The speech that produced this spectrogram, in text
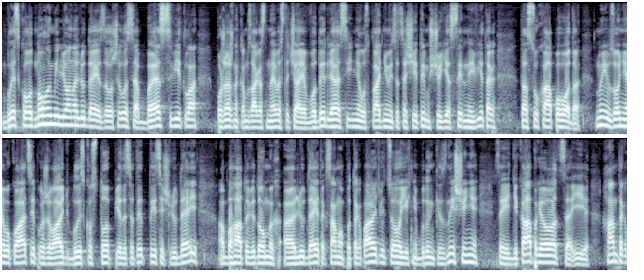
Близько одного мільйона людей залишилося без світла. Пожежникам зараз не вистачає води для гасіння. Ускладнюється це ще й тим, що є сильний вітер та суха погода. Ну і в зоні евакуації проживають близько 150 тисяч людей. А багато відомих е, людей так само потерпають від цього. Їхні будинки знищені. Це і Ді Капріо, це і Хантер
